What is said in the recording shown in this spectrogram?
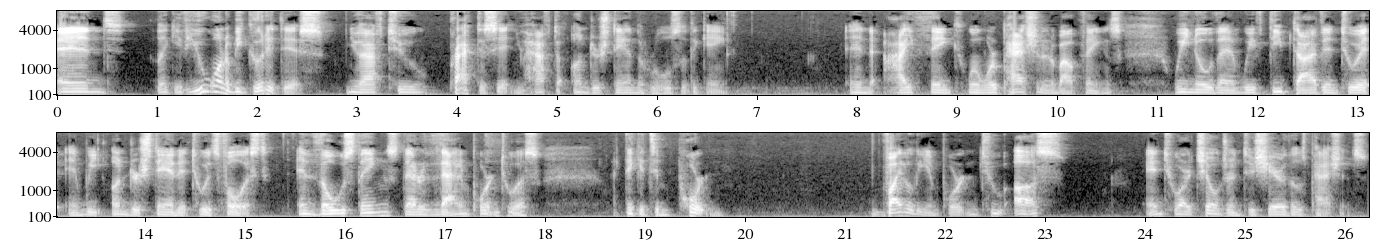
And like, if you want to be good at this, you have to practice it. You have to understand the rules of the game. And I think when we're passionate about things, we know them, we've deep dived into it, and we understand it to its fullest. And those things that are that important to us, I think it's important, vitally important to us and to our children to share those passions.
